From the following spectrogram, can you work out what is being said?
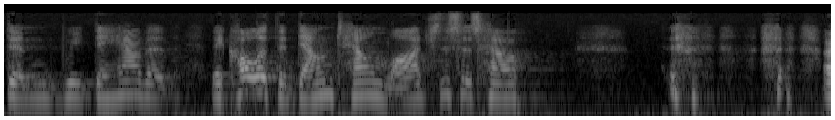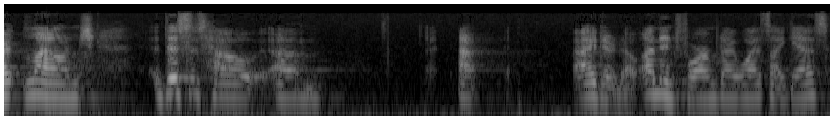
then we, they have a, they call it the downtown lodge. This is how, lounge. This is how, um, I don't know, uninformed I was, I guess.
